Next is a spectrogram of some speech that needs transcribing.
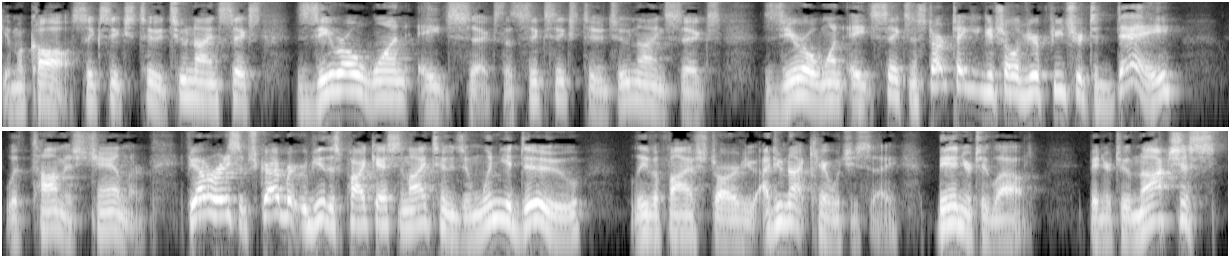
Give him a call, 662 296 0186. That's 662 296 0186. And start taking control of your future today with Thomas Chandler. If you haven't already, subscribe, rate, review this podcast in iTunes, and when you do, leave a five star review. I do not care what you say. Ben, you're too loud. Ben, you're too obnoxious.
